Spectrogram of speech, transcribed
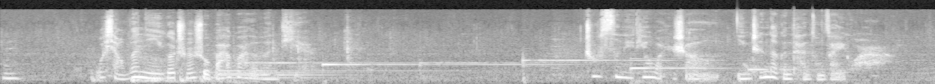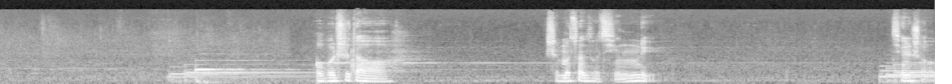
嗯，我想问你一个纯属八卦的问题。周四那天晚上，您真的跟谭总在一块儿啊？我不知道什么算作情侣，牵手、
